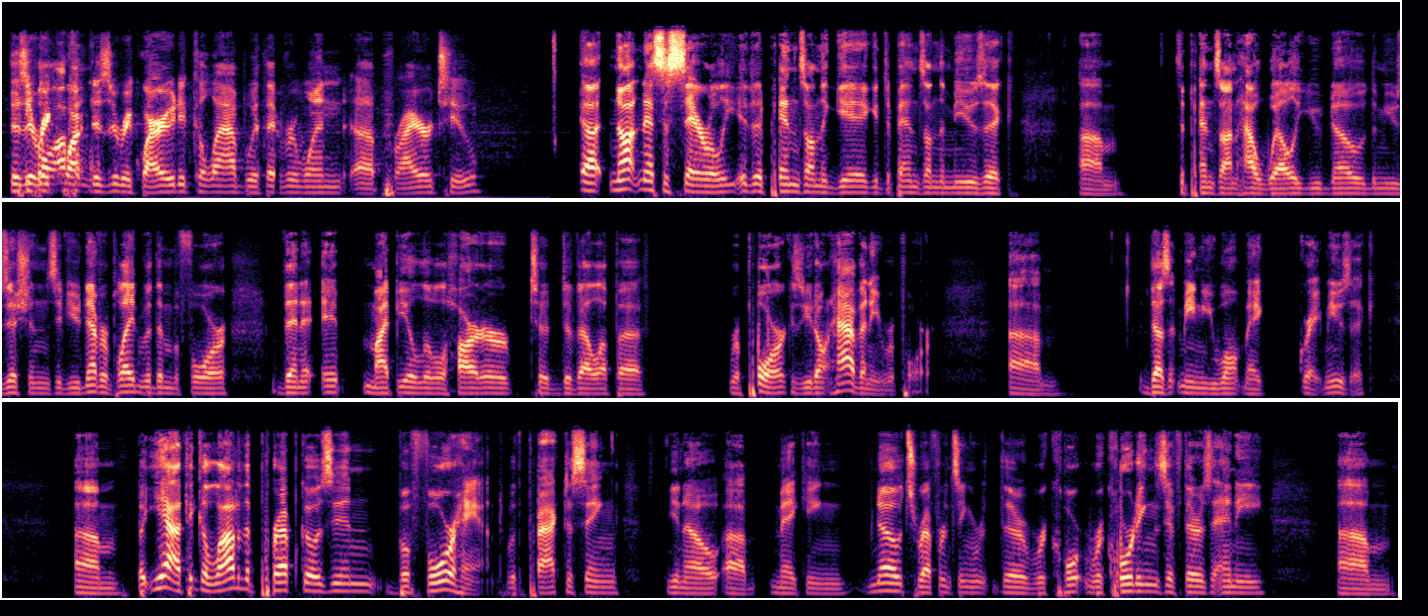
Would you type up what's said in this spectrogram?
Does it require often- does it require you to collab with everyone uh, prior to? Uh, not necessarily. It depends on the gig. It depends on the music. Um, depends on how well you know the musicians. If you've never played with them before, then it, it might be a little harder to develop a rapport because you don't have any rapport. Um, doesn't mean you won't make great music. Um, but yeah, I think a lot of the prep goes in beforehand with practicing, you know, uh, making notes, referencing the record- recordings if there's any. Um,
